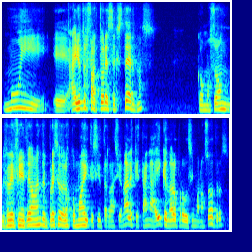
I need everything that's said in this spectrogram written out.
muy... eh, hay otros factores externos, como son definitivamente el precio de los commodities internacionales que están ahí, que no lo producimos nosotros.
